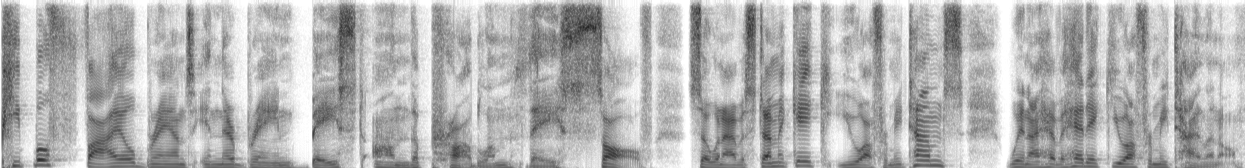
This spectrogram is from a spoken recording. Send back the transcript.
People file brands in their brain based on the problem they solve. So when I have a stomach ache, you offer me Tums. When I have a headache, you offer me Tylenol.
